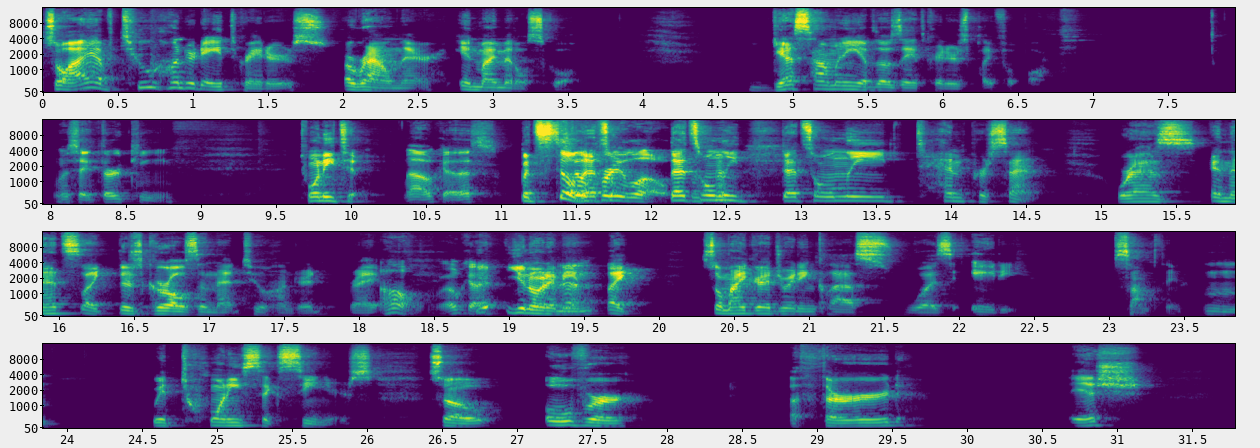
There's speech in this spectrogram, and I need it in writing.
So I have 200 eighth graders around there in my middle school. Guess how many of those eighth graders play football? I'm gonna say 13. 22. Oh, okay, that's But still, still that's pretty low. that's only that's only 10%. Whereas and that's like there's girls in that 200, right? oh, okay. You know what I Yeah. mean? Like so my graduating class was 80 something. Mm. We had 26 seniors. So over a third ish.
